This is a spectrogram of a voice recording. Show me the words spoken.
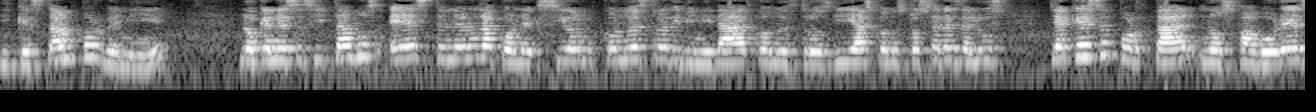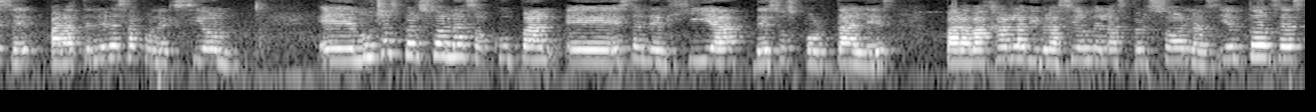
y que están por venir, lo que necesitamos es tener una conexión con nuestra divinidad, con nuestros guías, con nuestros seres de luz, ya que ese portal nos favorece para tener esa conexión. Eh, muchas personas ocupan eh, esa energía de esos portales para bajar la vibración de las personas y entonces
